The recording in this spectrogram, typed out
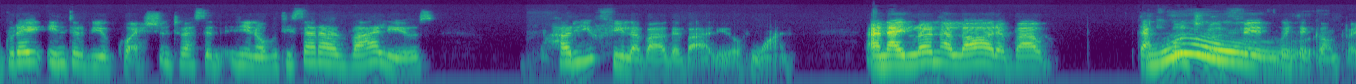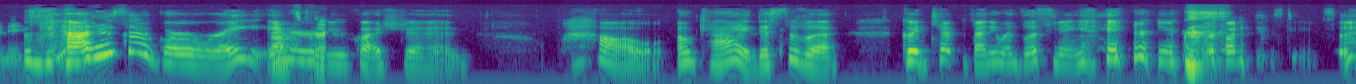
great interview question to ask. You know, these are our values how do you feel about the value of one? And I learned a lot about that Ooh, cultural fit with the company. That is a great That's interview great. question. Wow. Okay. This is a good tip if anyone's listening interviewing one of these teams.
